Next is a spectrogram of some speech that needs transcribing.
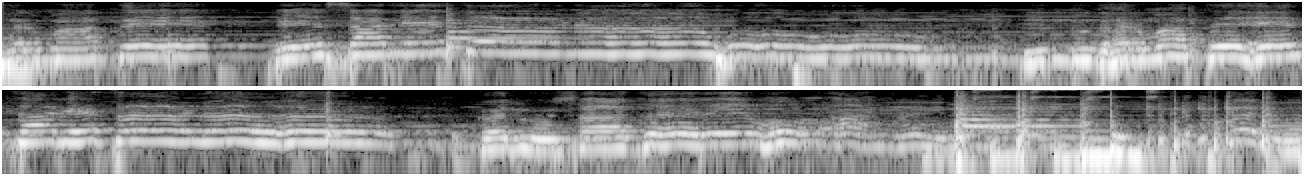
धर्माचे हे सारे सण हो. हिंदू धर्माचे हे सारे सण करू साजरे हो आनंद. करू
